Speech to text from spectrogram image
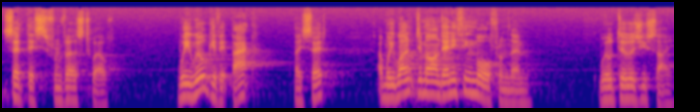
said this from verse 12. We will give it back, they said, and we won't demand anything more from them. We'll do as you say.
